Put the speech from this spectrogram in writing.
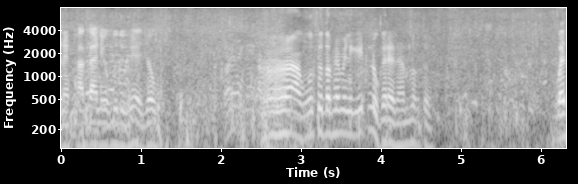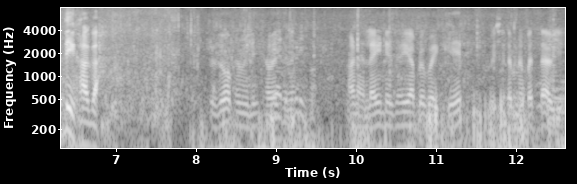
અને ખાગા ને એવું બધું છે જવું. હું શું તો ફેમિલી કેટલું કરે છે આમ તો બધી ખાગા. તો જો ફેમિલી હવે અને લઈને જઈએ આપણે ભાઈ ઘેર. પછી તમને બતાવીએ.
